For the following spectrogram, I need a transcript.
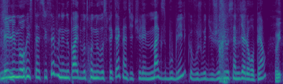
mais l'humoriste à succès. Vous venez nous parler de votre nouveau spectacle intitulé Max Boublil, que vous jouez du jeudi au samedi à l'Européen. Oui.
